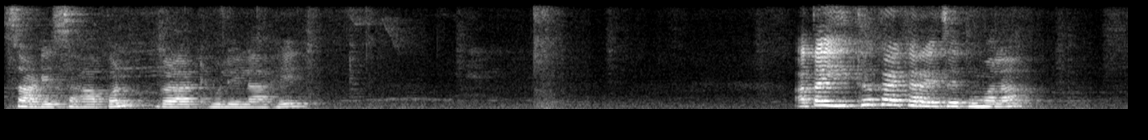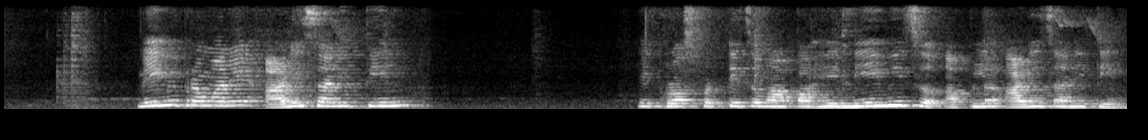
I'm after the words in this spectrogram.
साडेसहा आपण गळा ठेवलेला आहे. आता इथं काय करायचं आहे तुम्हाला? नेहमीप्रमाणे अडीच आणि तीन हे क्रॉसपट्टीचं माप आहे. नेहमीचं आपलं अडीच आणि तीन.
